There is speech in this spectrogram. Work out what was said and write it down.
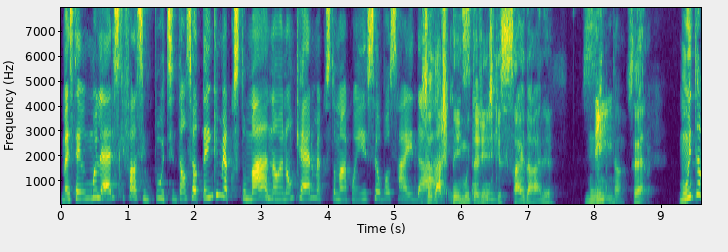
Mas tem mulheres que falam assim, putz, então se eu tenho que me acostumar, não, eu não quero me acostumar com isso, eu vou sair da Você área. Você acha que tem muita é gente ruim. que sai da área? Muita. Sério? Muita,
